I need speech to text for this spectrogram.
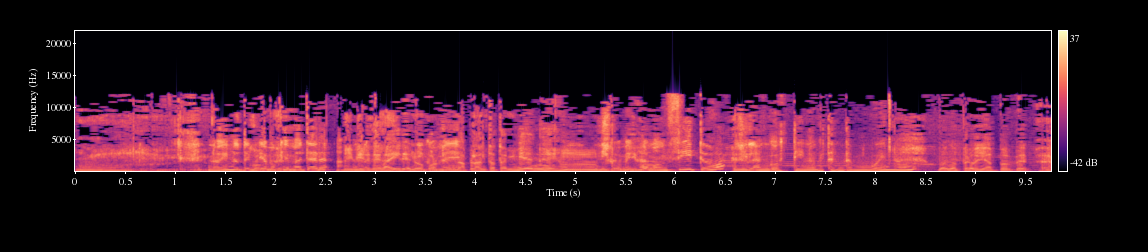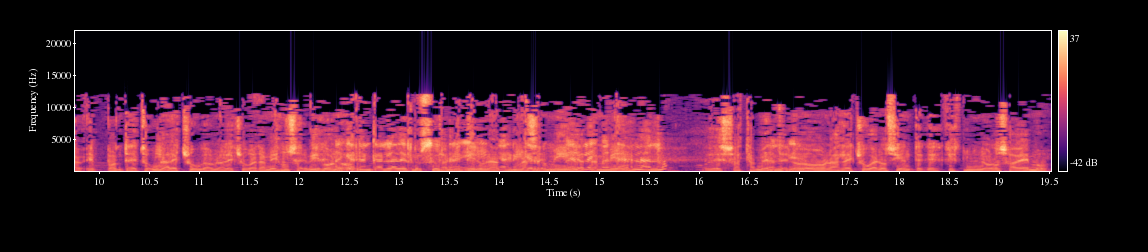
mm, No, y no tendríamos que matar... a- Vivir del aire, ¿no? Porque comer- una planta también es un Ni comer jamoncito, ni langostino, que están tan buenos. Bueno, pero ya pues, eh, eh, ponte esto, una lechuga, una lechuga también es un ser vivo, ¿no? Hay que arrancarla de su también tiene una, semilla también. matarla, ¿no? Exactamente, También. ¿no? La lechuga no siente, que, que no lo sabemos.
